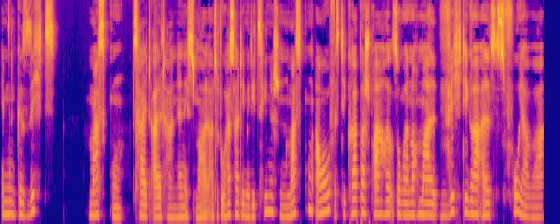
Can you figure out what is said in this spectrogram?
im Gesichtsmaskenzeitalter nenne ich es mal. Also du hast ja die medizinischen Masken auf, ist die Körpersprache sogar noch mal wichtiger als es vorher war.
